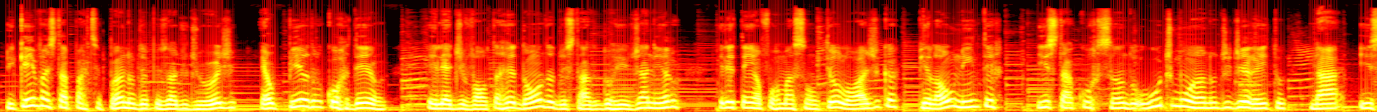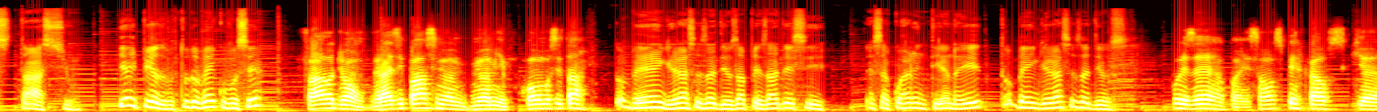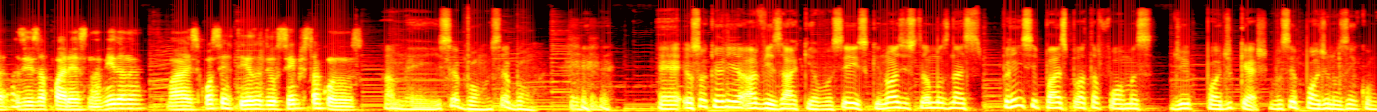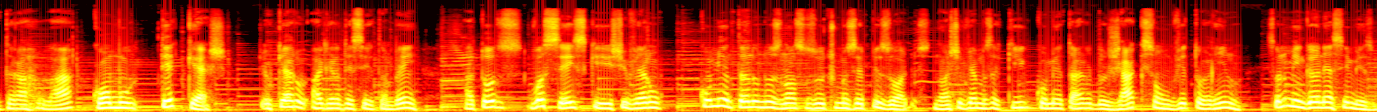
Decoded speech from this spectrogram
E quem vai estar participando do episódio de hoje é o Pedro Cordeiro. Ele é de Volta Redonda, do estado do Rio de Janeiro. Ele tem a formação teológica pela Uninter e está cursando o último ano de Direito na Estácio. E aí, Pedro, tudo bem com você? Fala, John. Graças e paz, meu, meu amigo. Como você tá? Tô bem, graças a Deus. Apesar desse, dessa quarentena aí, tô bem, graças a Deus. Pois é, rapaz. São os percalços que às vezes aparecem na vida, né? Mas com certeza Deus sempre está conosco. Amém. Isso é bom, isso é bom. é, eu só queria avisar aqui a vocês que nós estamos nas principais plataformas de podcast. Você pode nos encontrar lá como TCast. Eu quero agradecer também a todos vocês que estiveram comentando nos nossos últimos episódios. Nós tivemos aqui comentário do Jackson Vitorino, se eu não me engano é assim mesmo.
